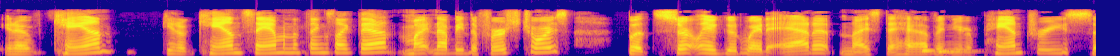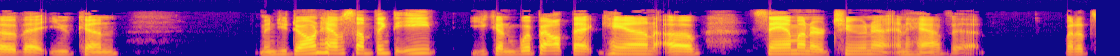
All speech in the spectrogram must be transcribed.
you know, canned, you know, canned salmon and things like that might not be the first choice, but certainly a good way to add it. Nice to have in your pantry so that you can when you don't have something to eat, you can whip out that can of salmon or tuna and have it. But it's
